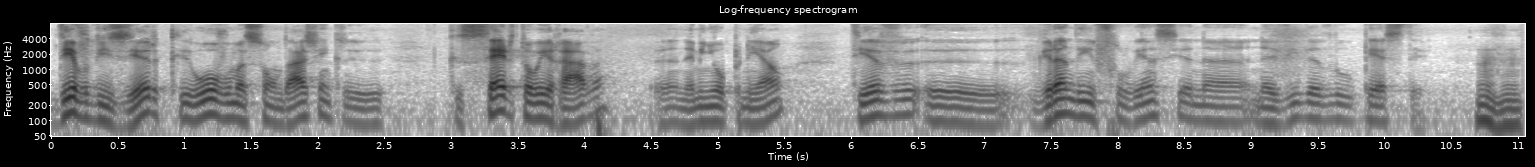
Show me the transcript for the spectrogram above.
Devo dizer que houve uma sondagem que, que certa ou errada, na minha opinião, teve uh, grande influência na, na, vida do PSD. Uhum.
